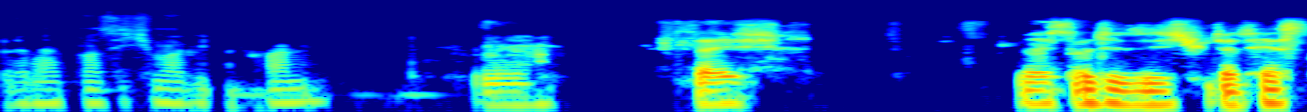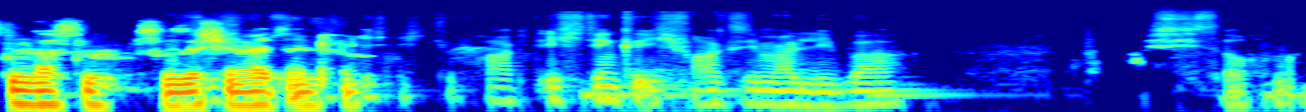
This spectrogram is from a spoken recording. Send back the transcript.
erinnert man sich immer wieder dran. Ja. Vielleicht, vielleicht sollte sie sich wieder testen lassen, zur Also ich Sicherheit einfach. wirklich nicht gefragt. Ich denke, ich frage sie mal lieber. Ich es auch mal.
